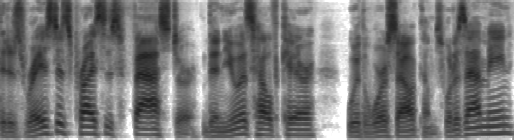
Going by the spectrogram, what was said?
that has raised its prices faster than US healthcare with worse outcomes. What does that mean?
